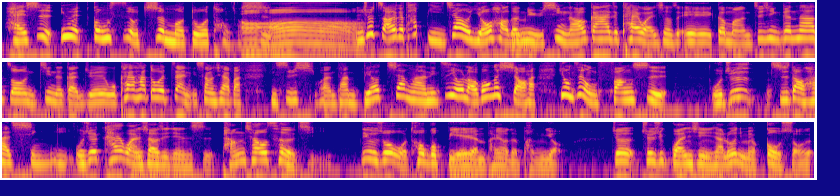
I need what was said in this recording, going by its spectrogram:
还是因为公司有这么多同事？哦，你就找一个他比较友好的女性，嗯、然后跟他就开玩笑说：“哎、欸、干、欸、嘛？你最近跟他走很近的感觉，我看他都会载你上下班，你是不是喜欢他？你不要这样啊！你自己有老公跟小孩，用这种方式，我觉得知道他的心意。我觉得开玩笑这件事，旁敲侧击，例如说我透过别人朋友的朋友。”就就去关心一下，如果你们有够熟的，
